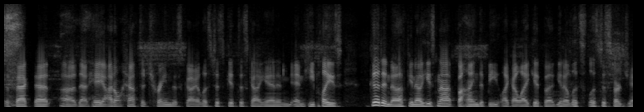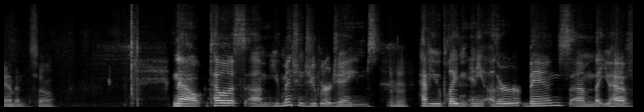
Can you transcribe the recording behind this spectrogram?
the fact that uh, that hey, I don't have to train this guy. Let's just get this guy in, and and he plays good enough. You know, he's not behind the beat like I like it, but you know, let's let's just start jamming. So Now, tell us. Um, you've mentioned Jupiter James. Mhm. Have you played in any other bands um, that you have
